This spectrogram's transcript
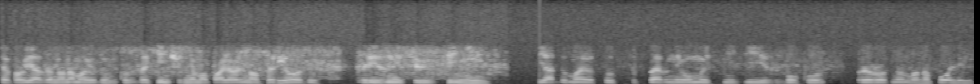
Це пов'язано, на мою думку, з закінченням опалювального періоду, з різницею в ціні. Я думаю, тут певні умисні дії з боку природної монополії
